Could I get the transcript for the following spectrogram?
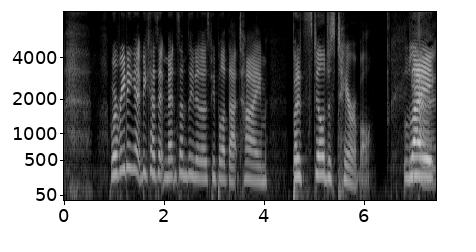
we're reading it because it meant something to those people at that time, but it's still just terrible. Like Yeah.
